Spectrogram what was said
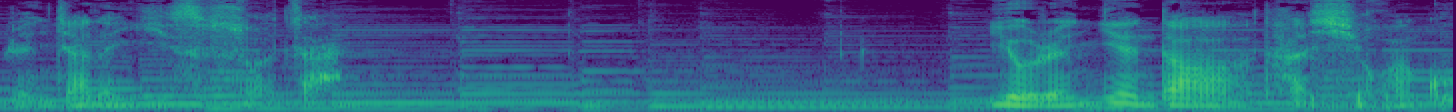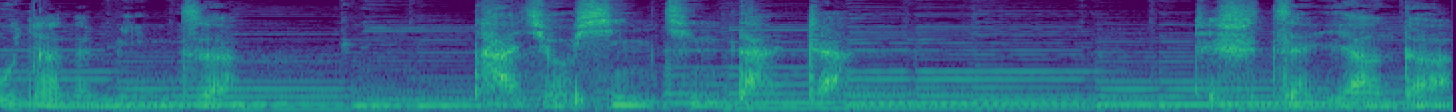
人家的意思所在。有人念到他喜欢姑娘的名字，他就心惊胆战。这是怎样的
